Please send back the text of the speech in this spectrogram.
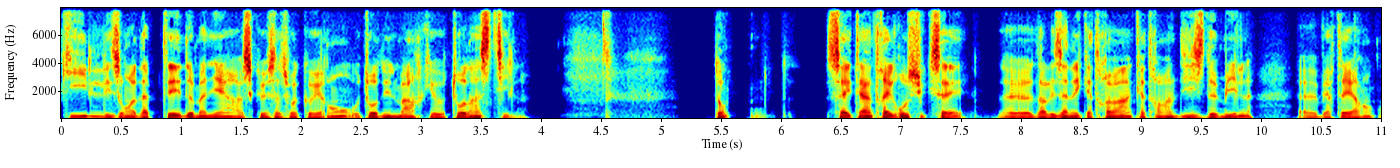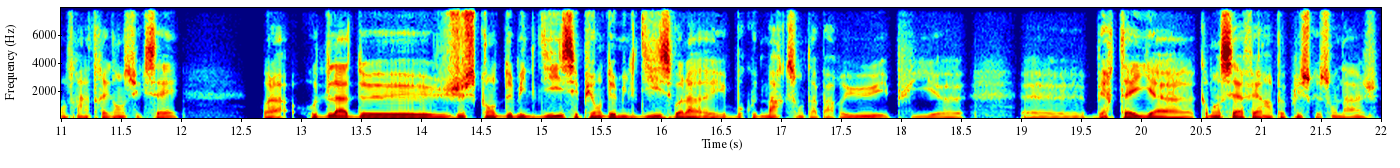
qui les ont adaptées de manière à ce que ça soit cohérent autour d'une marque et autour d'un style. Donc ça a été un très gros succès dans les années 80, 90, 2000. Euh, Berthet a rencontré un très grand succès. Voilà, au-delà de jusqu'en 2010 et puis en 2010, voilà, beaucoup de marques sont apparues et puis euh Bertheil a commencé à faire un peu plus que son âge.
